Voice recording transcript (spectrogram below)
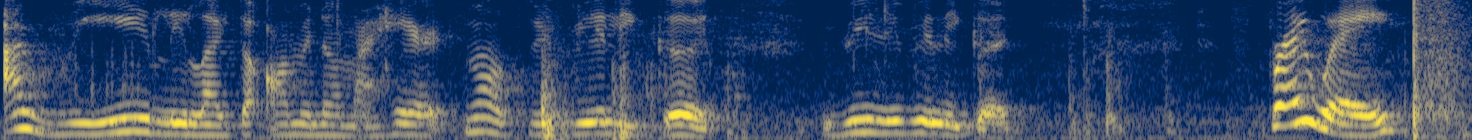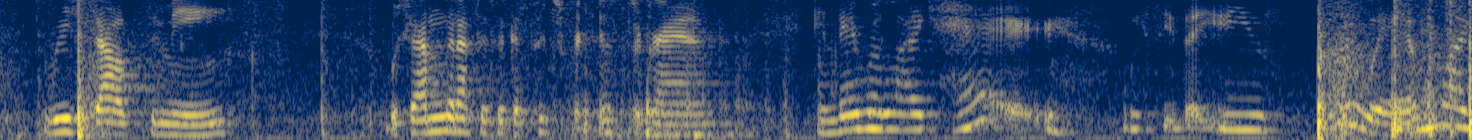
I really like the almond on my hair. It smells really good, really really good. Sprayway reached out to me, which I'm gonna have to take a picture for Instagram, and they were like, "Hey, we see that you use Sprayway." I'm like,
